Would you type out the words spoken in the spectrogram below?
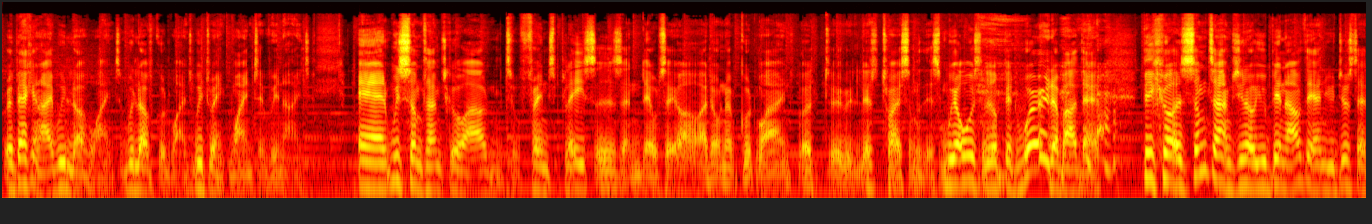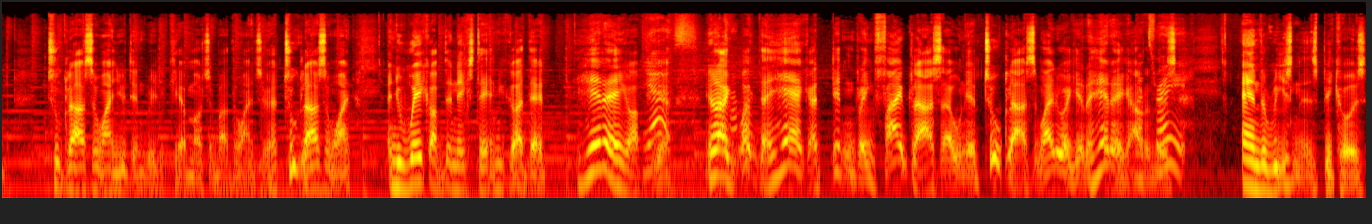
Rebecca and I, we love wines. We love good wines. We drink wines every night. And we sometimes go out to friends' places and they'll say, oh, I don't have good wines, but uh, let's try some of this. And we're always a little bit worried about that yeah. because sometimes, you know, you've been out there and you just had two glasses of wine, you didn't really care much about the wine. So you had two glasses of wine and you wake up the next day and you got that headache up yes. here. You're like, what the heck? I didn't drink five glasses, I only had two glasses. Why do I get a headache out That's of this? And the reason is because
